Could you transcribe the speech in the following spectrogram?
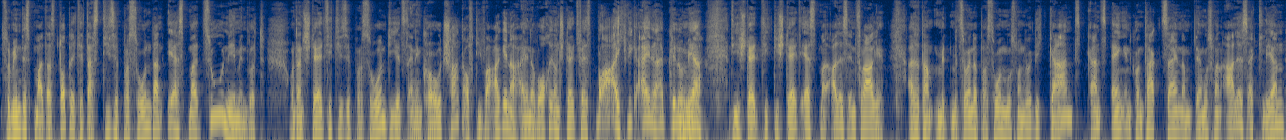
zumindest mal das Doppelte, dass diese Person dann erstmal zunehmen wird. Und dann stellt sich diese Person, die jetzt einen Coach hat, auf die Waage nach einer Woche und stellt fest, boah, ich wiege eineinhalb Kilo mhm. mehr. Die stellt, die, die stellt erstmal alles in Frage. Also da, mit, mit so einer Person muss man wirklich ganz, ganz eng in Kontakt sein. Der muss man alles erklären,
